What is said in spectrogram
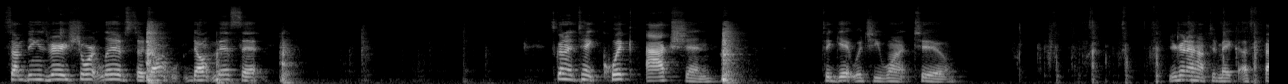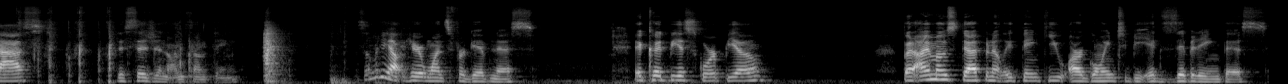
Something is very short-lived, so don't don't miss it. It's going to take quick action to get what you want too. You're going to have to make a fast decision on something. Somebody out here wants forgiveness. It could be a Scorpio. But I most definitely think you are going to be exhibiting this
